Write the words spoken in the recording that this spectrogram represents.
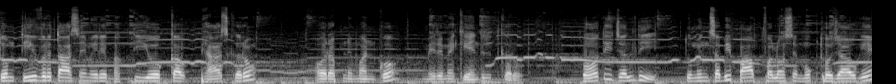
तुम तीव्रता से मेरे भक्ति योग का अभ्यास करो और अपने मन को मेरे में केंद्रित करो। बहुत ही जल्दी तुम इन सभी पाप फलों से मुक्त हो जाओगे।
